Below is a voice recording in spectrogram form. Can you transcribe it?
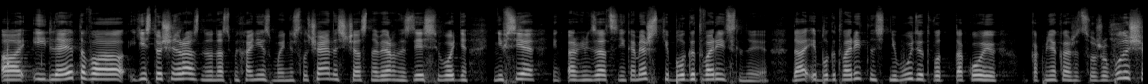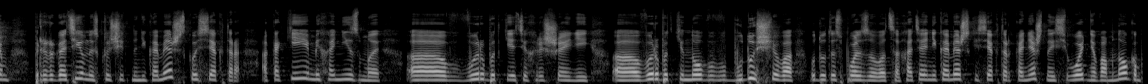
А, и для этого есть очень разные у нас механизмы. И не случайно сейчас, наверное, здесь сегодня не все организации некоммерческие благотворительные, да, и благотворительность не будет вот такой как мне кажется, уже в будущем прерогативно исключительно некоммерческого сектора, а какие механизмы э, выработки этих решений, э, выработки нового будущего будут использоваться. Хотя некоммерческий сектор, конечно, и сегодня во многом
